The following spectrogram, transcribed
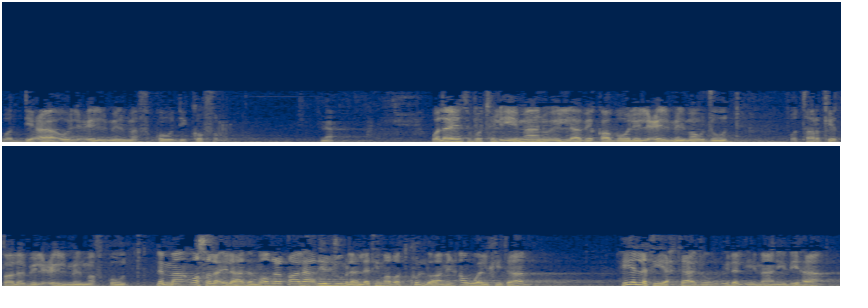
وادعاء العلم المفقود كفر. نعم. ولا يثبت الإيمان إلا بقبول العلم الموجود. وترك طلب العلم المفقود. لما وصل إلى هذا الموضع قال هذه الجملة التي مضت كلها من أول الكتاب هي التي يحتاج إلى الإيمان بها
